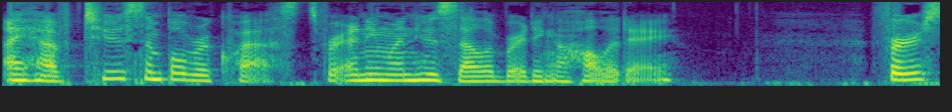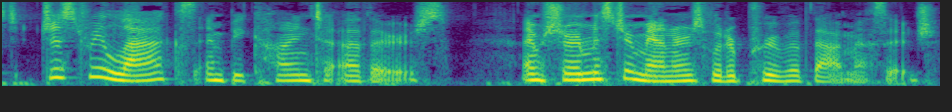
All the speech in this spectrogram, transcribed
I have two simple requests for anyone who's celebrating a holiday. First, just relax and be kind to others. I'm sure Mr. Manners would approve of that message.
